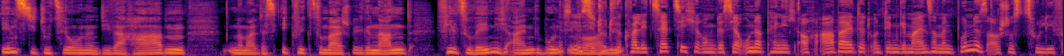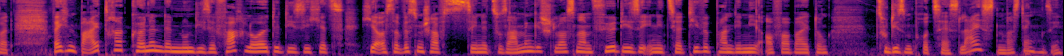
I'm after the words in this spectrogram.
Institutionen, die wir haben, nochmal das IQWIC zum Beispiel genannt, viel zu wenig eingebunden Das Institut worden. für Qualitätssicherung, das ja unabhängig auch arbeitet und dem gemeinsamen Bundesausschuss zuliefert. Welchen Beitrag können denn nun diese Fachleute, die sich jetzt hier aus der Wissenschaftsszene zusammengeschlossen haben, für diese Initiative Pandemieaufarbeitung zu diesem Prozess leisten? Was denken Sie?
